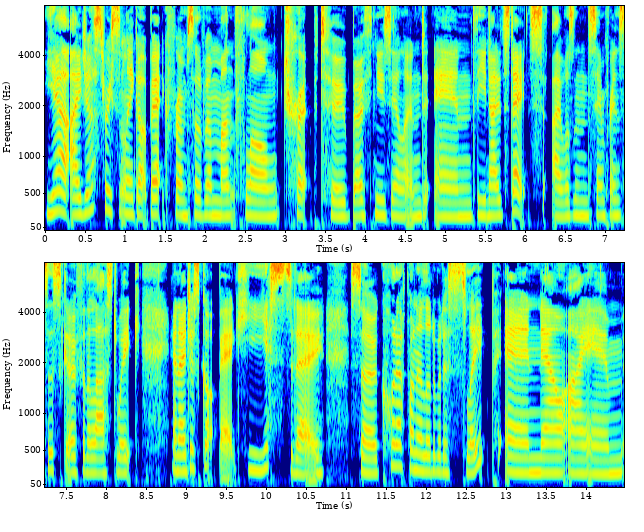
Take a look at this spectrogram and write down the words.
Yeah, I just recently got back from sort of a month long trip to both New Zealand and the United States. I was in San Francisco for the last week and I just got back yesterday. So, caught up on a little bit of sleep and now I am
